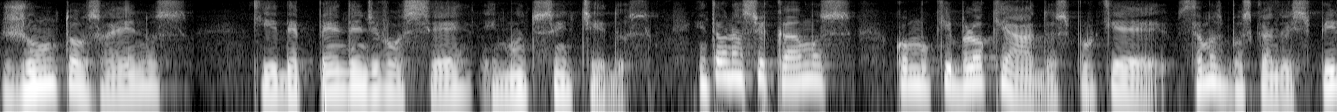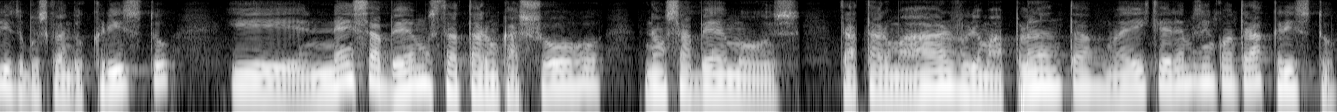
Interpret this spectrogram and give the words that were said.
junto aos reinos que dependem de você em muitos sentidos. Então nós ficamos como que bloqueados, porque estamos buscando o Espírito, buscando Cristo, e nem sabemos tratar um cachorro, não sabemos tratar uma árvore, uma planta, não é? e queremos encontrar Cristo.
